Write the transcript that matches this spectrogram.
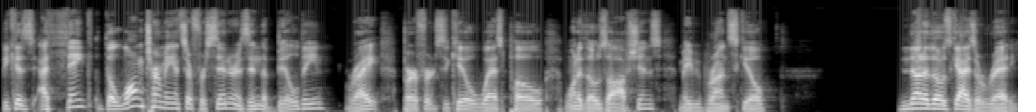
because I think the long term answer for center is in the building, right? Burford, Zakelj, West Poe, one of those options, maybe Brunskill none of those guys are ready.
